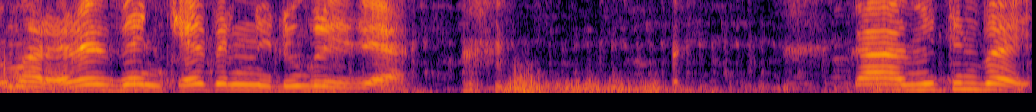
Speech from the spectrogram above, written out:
અમારા હરેશભાઈ ખેતરની ડુંગળી છે કા મિથુનભાઈ?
